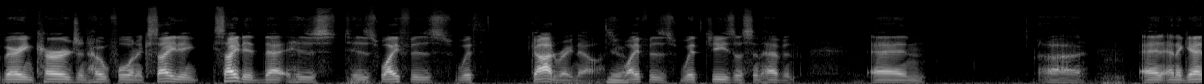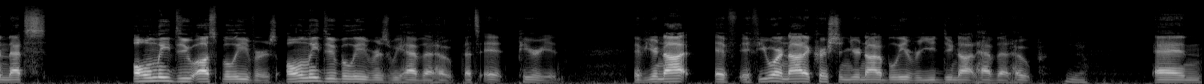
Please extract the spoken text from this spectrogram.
very encouraged and hopeful and exciting excited that his his wife is with God right now. His Yeah. wife is with Jesus in heaven, and uh, and and again, that's only do us believers, only do believers we have that hope. That's it. Period. if you're not if if you are not a Christian, you're not a believer. You do not have that hope. Yeah. And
